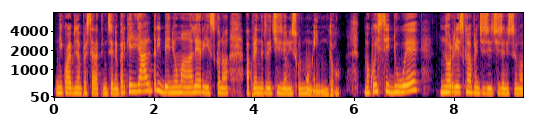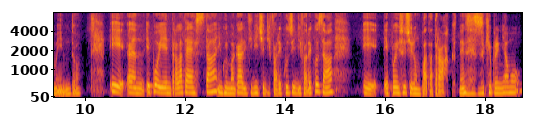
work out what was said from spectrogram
nei quali bisogna prestare attenzione perché gli altri bene o male riescono a prendere decisioni sul momento ma questi due non riescono a prendersi decisioni sul momento. E, um, e, poi entra la testa in cui magari ti dice di fare così, di fare così, e, e poi succede un patatrack, nel senso che prendiamo,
